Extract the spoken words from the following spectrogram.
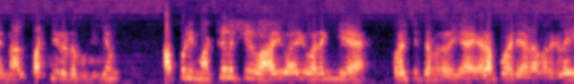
என்னால் பட்டியலிட முடியும். அப்படி மக்களுக்கு வாரி வாரி வழங்கிய புரட்சி தமிழரைய எடப்பாடியார் அவர்களை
